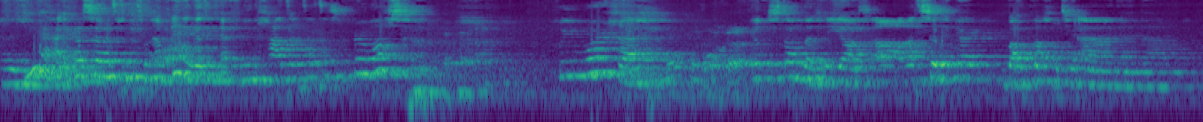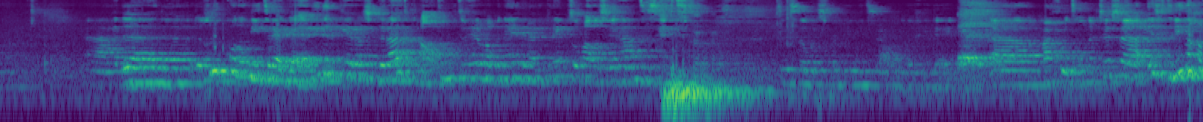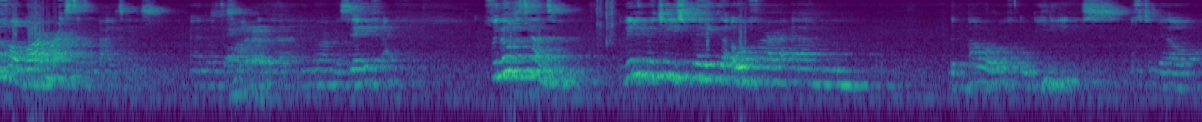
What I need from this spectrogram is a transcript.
Halleluja, ik had zo het van aanbidding dat ik even in de gaten had dat het zover was. Goedemorgen. Heel verstandig, die jas. Oh, wat zo lekker bouwkacheltje aan. En, uh, de, de, de groep kon het niet trekken. En iedere keer als ik eruit knalt, dan moet er helemaal beneden naar de crypt om alles weer aan te zetten. dus dat was voor nu niet zo'n handig idee. Uh, maar goed, ondertussen is het in ieder geval warmer als het buiten is. En dat is wel een enorme zegen. Vanochtend wil ik met jullie spreken over um, the power of obedience. Oftewel,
